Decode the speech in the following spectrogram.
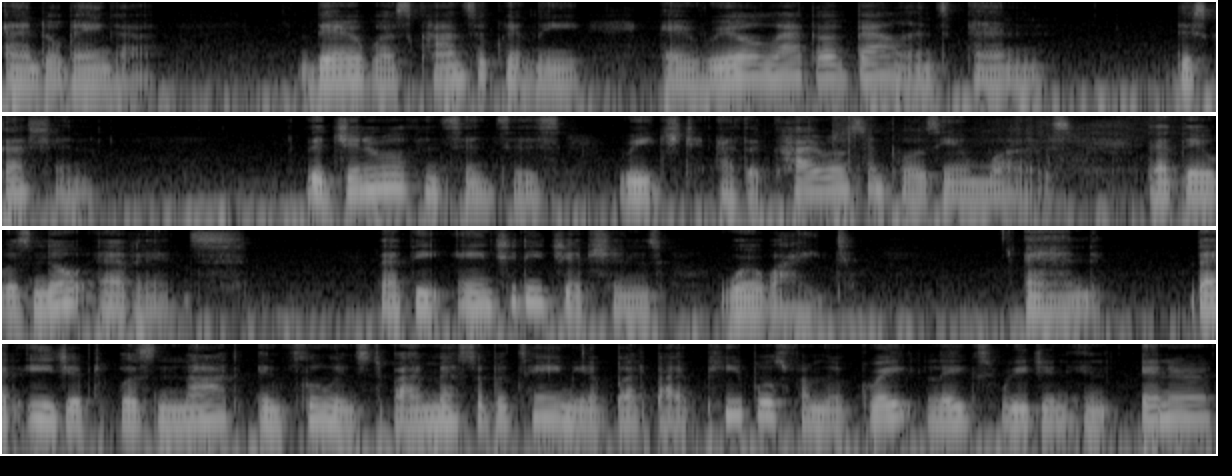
and Obenga. There was consequently a real lack of balance and discussion. The general consensus reached at the Cairo Symposium was that there was no evidence that the ancient Egyptians were white, and that Egypt was not influenced by Mesopotamia but by peoples from the Great Lakes region in inner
